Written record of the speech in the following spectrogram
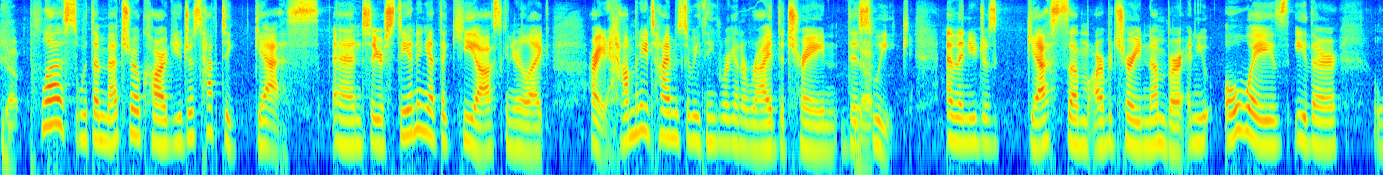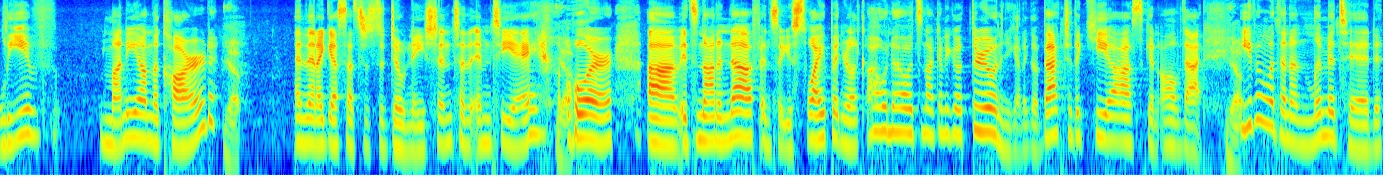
Yep. Plus, with the Metro card, you just have to guess. And so you're standing at the kiosk and you're like, all right, how many times do we think we're going to ride the train this Yep. week? And then you just guess some arbitrary number and you always either leave money on the card Yep. and then I guess that's just a donation to the MTA, Yeah. or um, it's not enough, and so you swipe it, and you're like, oh no, it's not going to go through, and then you got to go back to the kiosk and all of that. Yep. Even with an unlimited,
